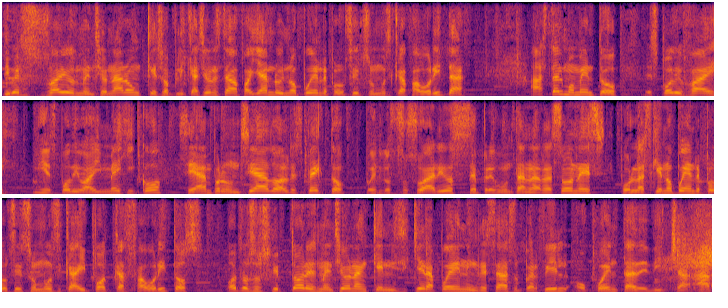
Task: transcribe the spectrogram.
diversos usuarios mencionaron que su aplicación estaba fallando y no pueden reproducir su música favorita. Hasta el momento, Spotify ni Spotify México se han pronunciado al respecto, pues los usuarios se preguntan las razones por las que no pueden reproducir su música y podcast favoritos. Otros suscriptores mencionan que ni siquiera pueden ingresar a su perfil o cuenta de dicha app.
